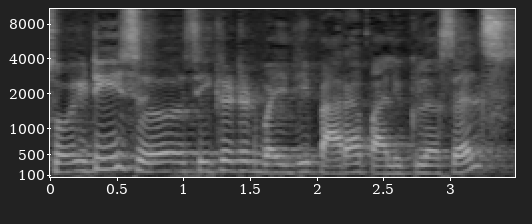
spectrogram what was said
so it is uh, secreted by the parafollicular cells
